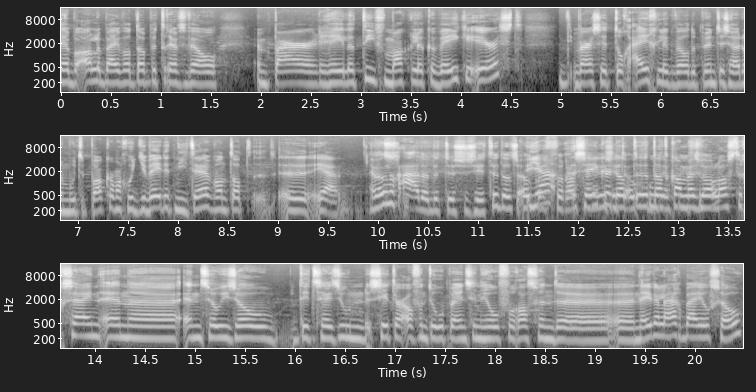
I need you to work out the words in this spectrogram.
hebben allebei wat dat betreft wel een paar relatief makkelijke weken eerst. Waar ze toch eigenlijk wel de punten zouden moeten pakken. Maar goed, je weet het niet, hè? Want dat, eh, ja, Hebben we ook nog ADO ertussen zitten? Dat is ook een ja, verrassing. Die zeker. Dat, dat kan best wel lastig zijn. En, eh, en sowieso, dit seizoen zit er af en toe opeens een heel verrassende nederlaag bij of zo.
